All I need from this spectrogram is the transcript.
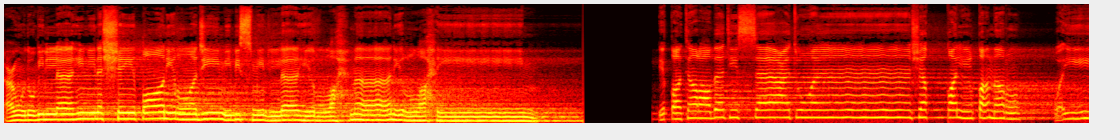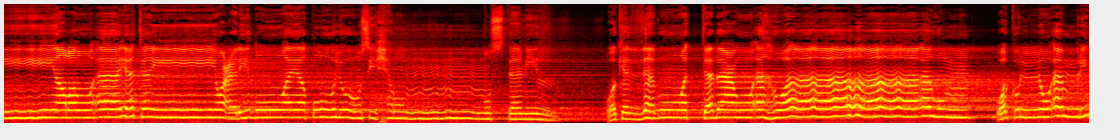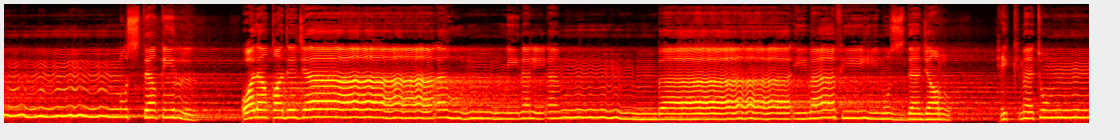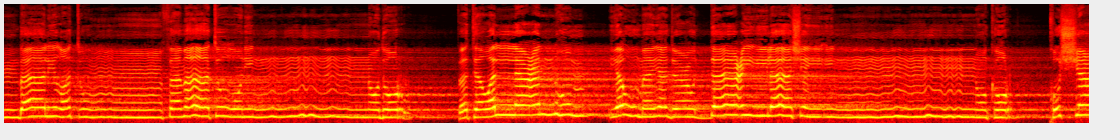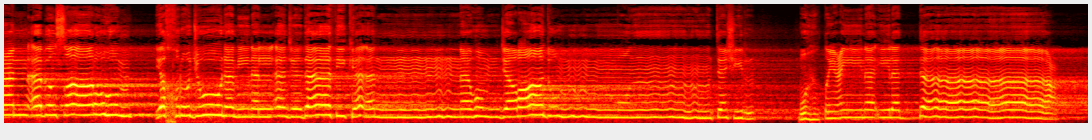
أعوذ بالله من الشيطان الرجيم. بسم الله الرحمن الرحيم. اقتربت الساعة وانشق القمر وإن يروا آية يعرضوا ويقولوا سحر مستمر. وكذبوا واتبعوا أهواءهم وكل أمر مستقر ولقد جاءهم من الأنباء ما فيه مزدجر حكمة بالغة فما تغني النذر فتول عنهم يوم يدعو الداعي إلى شيء نكر. خش عن أبصارهم يخرجون من الأجداث كأنهم جراد منتشر مهطعين إلى الداع.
